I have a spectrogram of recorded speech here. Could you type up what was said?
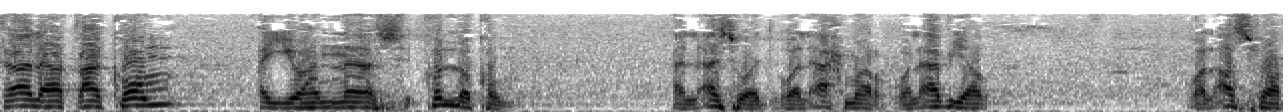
خلقكم أيها الناس كلكم الأسود والأحمر والأبيض والأصفر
